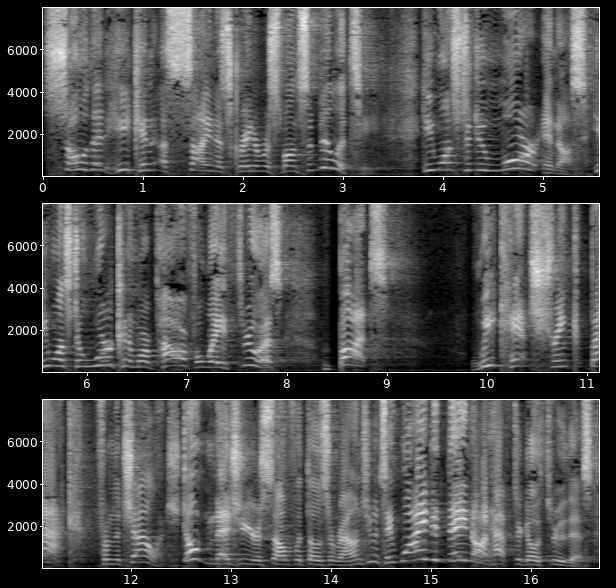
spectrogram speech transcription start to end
so that He can assign us greater responsibility. He wants to do more in us, He wants to work in a more powerful way through us, but we can't shrink back from the challenge. Don't measure yourself with those around you and say, why did they not have to go through this?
